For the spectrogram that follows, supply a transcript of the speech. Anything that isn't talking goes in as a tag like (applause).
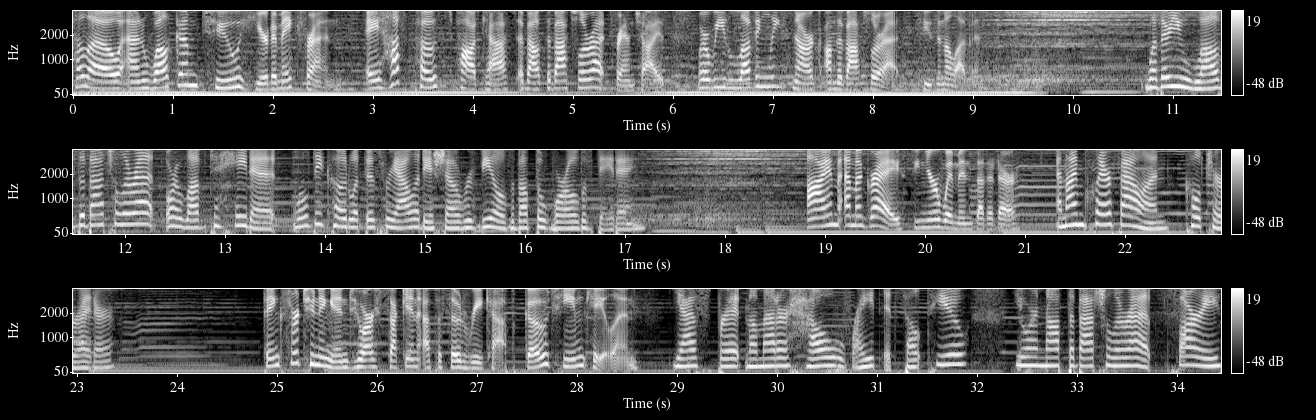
Hello, and welcome to Here to Make Friends, a HuffPost podcast about the Bachelorette franchise, where we lovingly snark on The Bachelorette, season 11. Whether you love The Bachelorette or love to hate it, we'll decode what this reality show reveals about the world of dating. I'm Emma Gray, senior women's editor. And I'm Claire Fallon, culture writer. Thanks for tuning in to our second episode recap. Go Team Kaitlyn. Yes, Britt, no matter how right it felt to you, you are not the bachelorette. Sorry.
